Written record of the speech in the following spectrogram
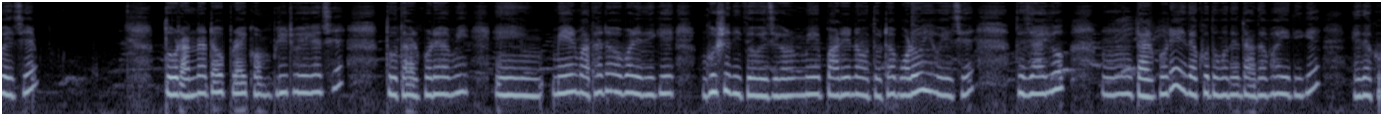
হয়েছে। তো রান্নাটাও প্রায় কমপ্লিট হয়ে গেছে। তো তারপরে আমি মেয়ের মাথাটাও আবার এদিকে ঘষে দিতে হয়েছে, কারণ মেয়ে পারে না, অতটা বড়ই হয়েছে। তো যাই হোক তারপরে দেখো তোমাদের দাদা ভাই এদিকে এ দেখো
